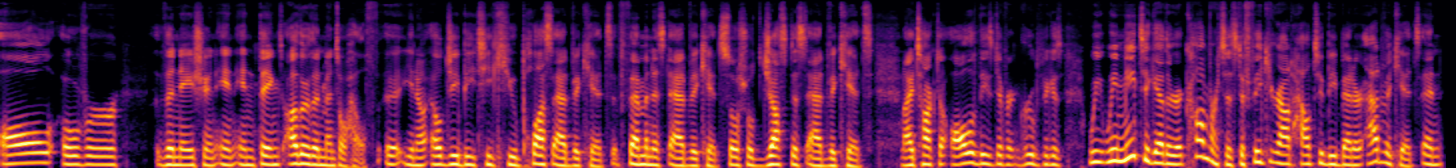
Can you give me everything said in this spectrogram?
all over the nation in in things other than mental health. Uh, you know, LGBTQ plus advocates, feminist advocates, social justice advocates. And I talk to all of these different groups because we we meet together at conferences to figure out how to be better advocates. And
